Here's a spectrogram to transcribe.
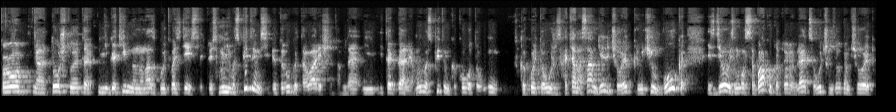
про а, то, что это негативно на нас будет воздействовать. То есть мы не воспитываем себе друга, товарища, там, да, и, и так далее, мы воспитываем какого-то, ну, какой-то ужас. Хотя на самом деле человек приучил волка и сделал из него собаку, которая является лучшим другом человека.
